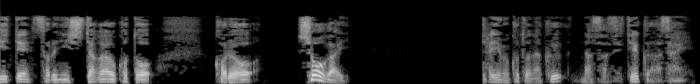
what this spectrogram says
聞いてそれに従うこと、これを生涯、たゆむことなくなさせてください。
